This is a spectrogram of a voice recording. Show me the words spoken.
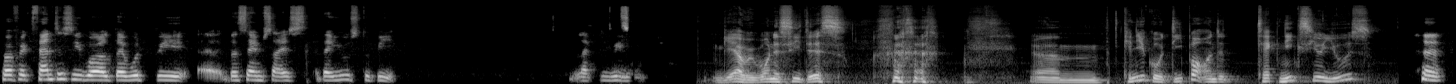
perfect fantasy world, they would be uh, the same size they used to be. Like really Yeah, we want to see this. um, can you go deeper on the techniques you use?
